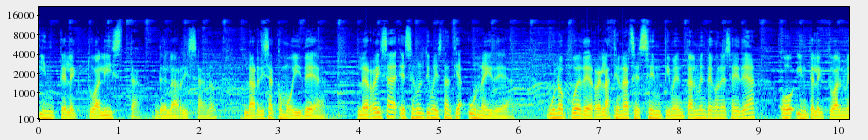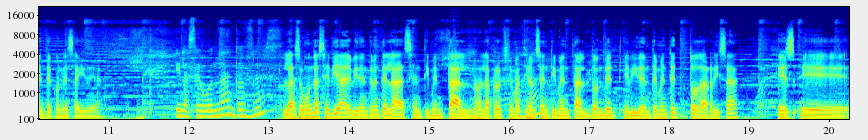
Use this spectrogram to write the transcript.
intelectualista de la risa, ¿no? La risa como idea. La risa es en última instancia una idea. Uno puede relacionarse sentimentalmente con esa idea o intelectualmente con esa idea. ¿Y la segunda, entonces? La segunda sería, evidentemente, la sentimental, ¿no? La aproximación sentimental, donde, evidentemente, toda risa es, eh,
